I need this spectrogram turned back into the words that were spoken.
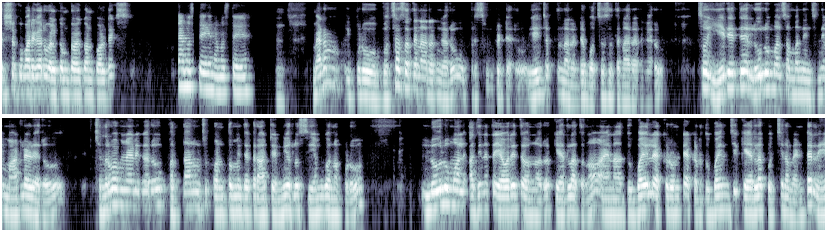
కృష్ణ కుమారి గారు వెల్కమ్ టు ఐకాన్ పాలిటిక్స్. నమస్తే నమస్తే. మేడం ఇప్పుడు బొత్స సత్యనారాయణ గారు ప్రెస్ మీట్ పెట్టారు. ఏం చెప్తున్నారంటే బొత్స సత్యనారాయణ గారు? సో ఏదైతే లూలు మాల్ సంబంధించింది మాట్లాడారో చంద్రబాబు నాయుడు గారు పద్నాలుగు నుంచి పంతొమ్మిది దగ్గర ఆ టెన్యూర్లో సీఎం గా ఉన్నప్పుడు లూలు మాల్ అధినేత ఎవరైతే ఉన్నారో కేరళ అతను ఆయన దుబాయ్లో ఎక్కడ ఉంటే అక్కడ దుబాయ్ నుంచి కేరళకు వచ్చిన వెంటనే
